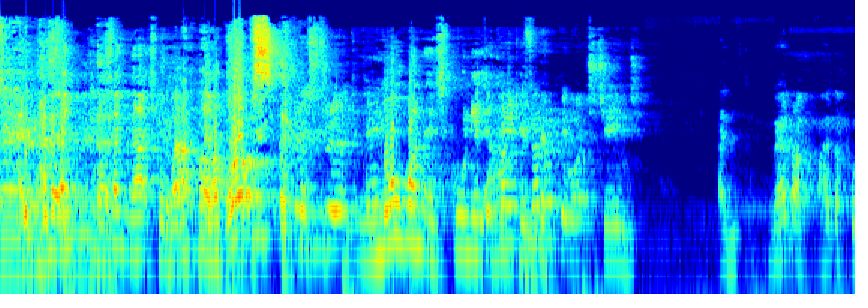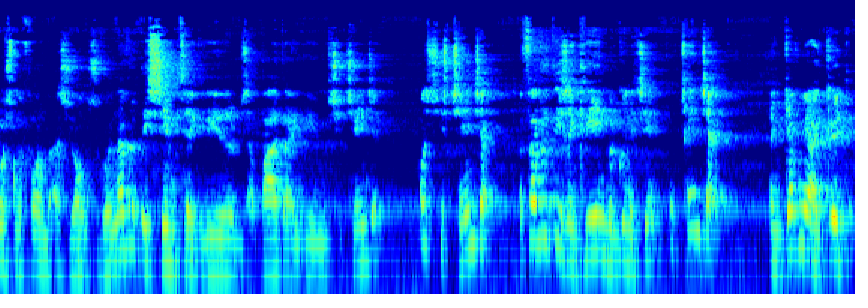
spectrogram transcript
man? I, think, I think that's what we're. Whoops! It's true. No one is going to Depends, argue. if everybody wants change, and we had a, I had a post in the forum about this yonks ago, and everybody seemed to agree that it was a bad idea and we should change it. Let's just change it. If everybody's agreeing we're going to change, we'll change it, and give me a good,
